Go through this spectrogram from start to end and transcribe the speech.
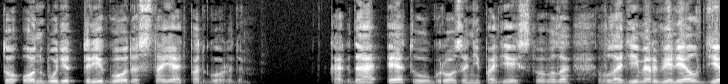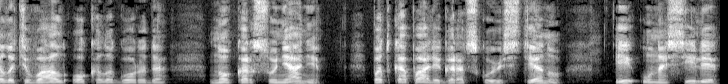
то он будет три года стоять под городом. Когда эта угроза не подействовала, Владимир велел делать вал около города, но корсуняне подкопали городскую стену и уносили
